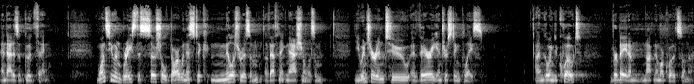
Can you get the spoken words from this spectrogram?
And that is a good thing. Once you embrace the social Darwinistic militarism of ethnic nationalism, you enter into a very interesting place. I'm going to quote verbatim, not no more quotes on the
